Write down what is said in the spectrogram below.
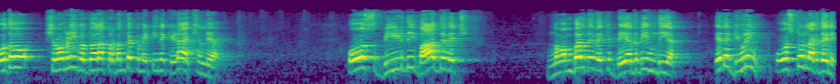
ਉਦੋਂ ਸ਼੍ਰੋਮਣੀ ਗੁਰਦੁਆਰਾ ਪ੍ਰਬੰਧਕ ਕਮੇਟੀ ਨੇ ਕਿਹੜਾ ਐਕਸ਼ਨ ਲਿਆ? ਉਸ ਬੀੜ ਦੀ ਬਾਅਦ ਦੇ ਵਿੱਚ ਨਵੰਬਰ ਦੇ ਵਿੱਚ ਬੇਅਦਬੀ ਹੁੰਦੀ ਹੈ ਇਹਦੇ ਡਿਊਰਿੰਗ ਪੋਸਟਰ ਲੱਗਦੇ ਨੇ।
